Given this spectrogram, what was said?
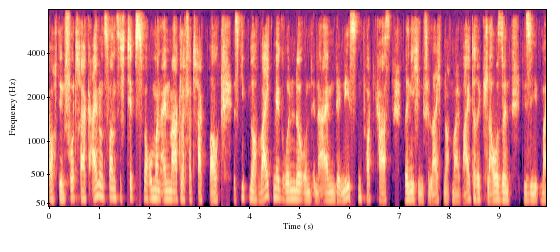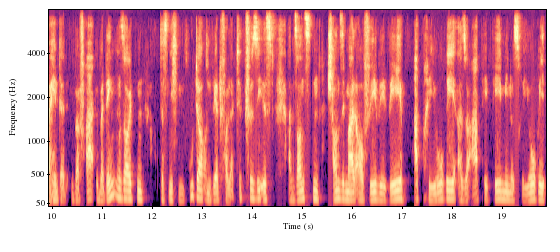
auch den Vortrag 21 Tipps, warum man einen Maklervertrag braucht. Es gibt noch weit mehr Gründe und in einem der nächsten Podcasts bringe ich Ihnen vielleicht noch mal weitere Klauseln, die Sie mal hinter überdenken sollten das nicht ein guter und wertvoller Tipp für Sie ist. Ansonsten schauen Sie mal auf www.apriori, also app-riori.de.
